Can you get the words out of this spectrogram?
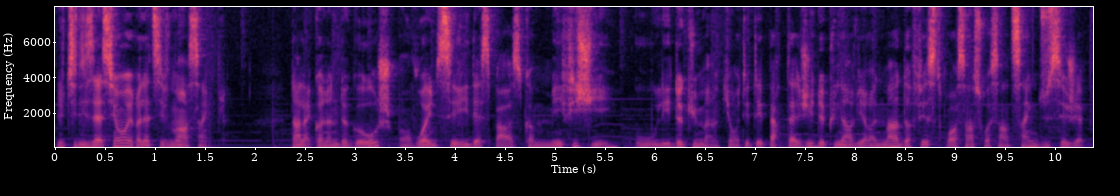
L'utilisation est relativement simple. Dans la colonne de gauche, on voit une série d'espaces comme Mes fichiers ou les documents qui ont été partagés depuis l'environnement d'Office 365 du Cégep.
